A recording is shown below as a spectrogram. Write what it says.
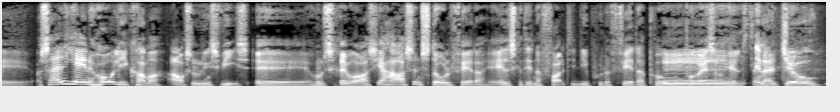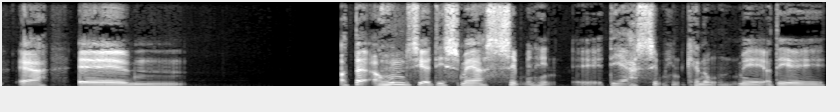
Øh, og så er det Jane H. lige kommer afslutningsvis. Øh, hun skriver også, jeg har også en stålfætter. Jeg elsker det, når folk de lige putter fætter på, mm, på hvad som helst. ikke? Eller Joe. Ja. Øh, og, der, og hun siger, at det smager simpelthen, øh, det er simpelthen kanon. Med, og det, øh,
